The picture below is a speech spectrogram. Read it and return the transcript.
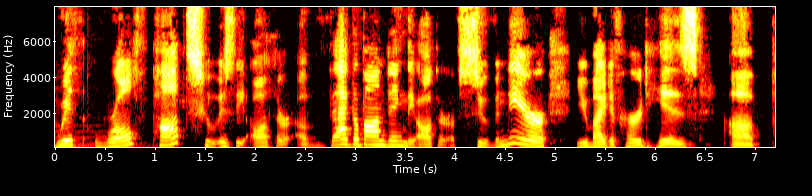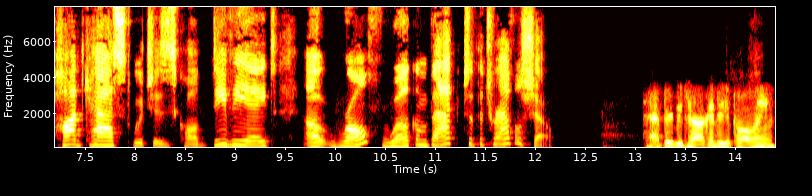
with Rolf Potts, who is the author of Vagabonding, the author of Souvenir. You might have heard his uh, podcast, which is called Deviate. Uh, Rolf, welcome back to the Travel Show. Happy to be talking to you, Pauline.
